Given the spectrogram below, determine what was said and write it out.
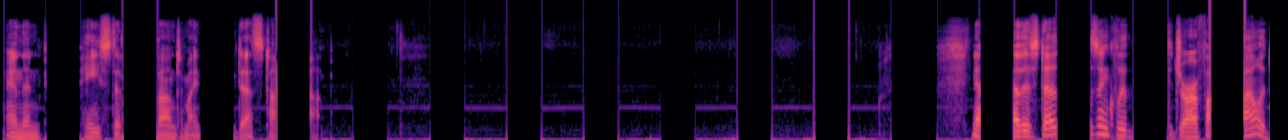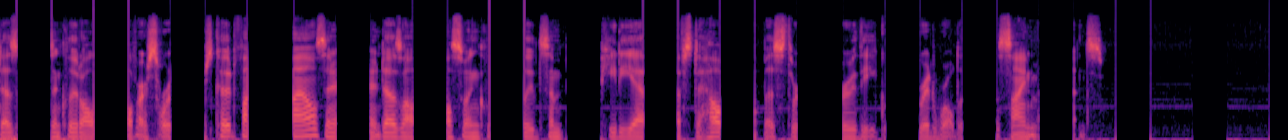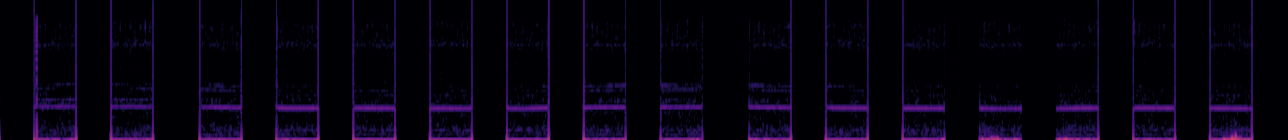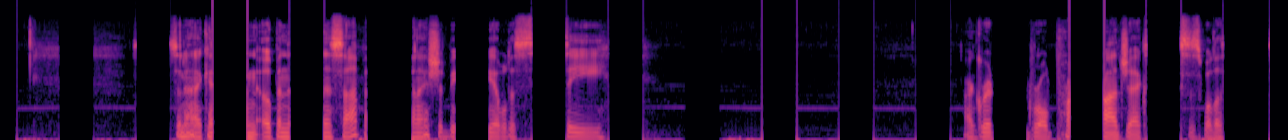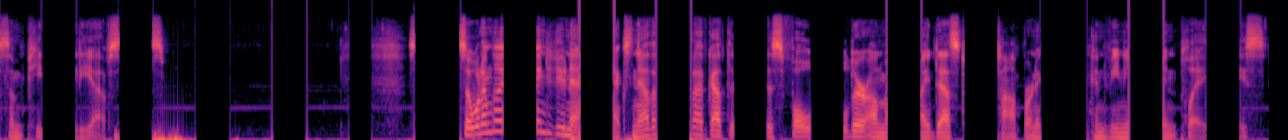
and then paste it onto my desktop. Now, now this does include the jar file, it does include all of our source code files, and it does also include some PDFs to help us through, through the grid world assignments. So now I can open this up and I should be able to see our grid world projects as well as some PDFs. So what I'm going to do next, now that I've got this folder on my desktop or in a convenient place, is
